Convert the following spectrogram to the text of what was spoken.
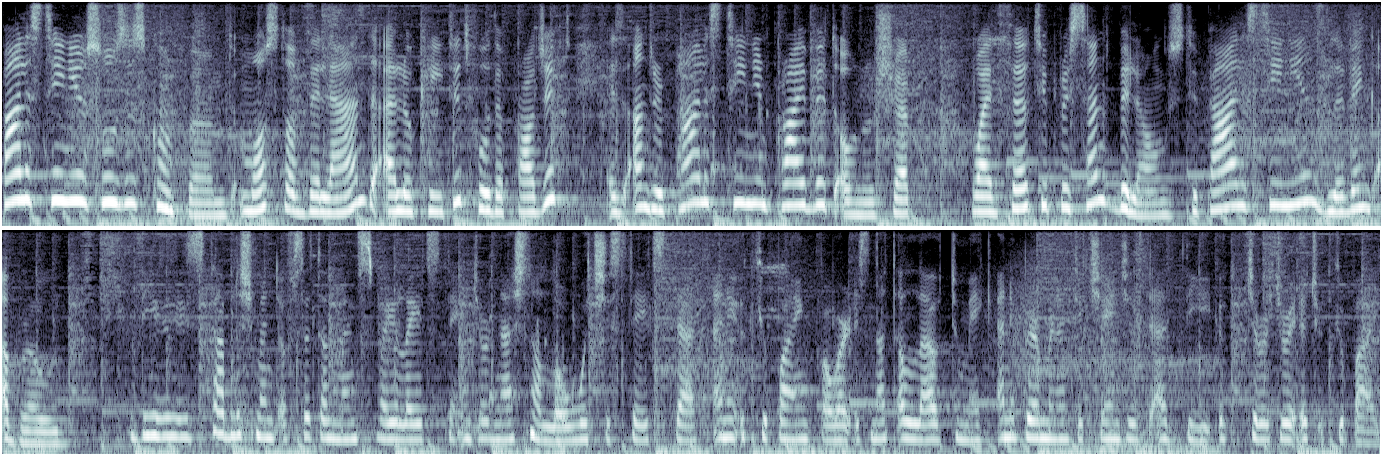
Palestinian sources confirmed most of the land allocated for the project is under Palestinian private ownership, while 30% belongs to Palestinians living abroad. The establishment of settlements violates the international law, which states that any occupying power is not allowed to make any permanent changes at the territory it occupied.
